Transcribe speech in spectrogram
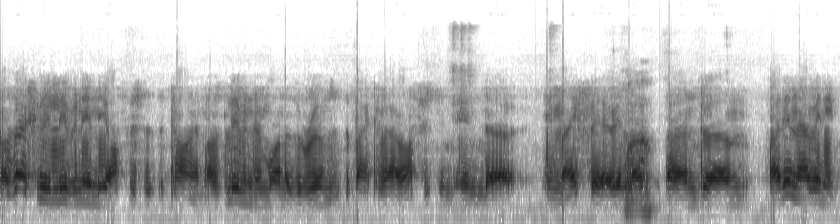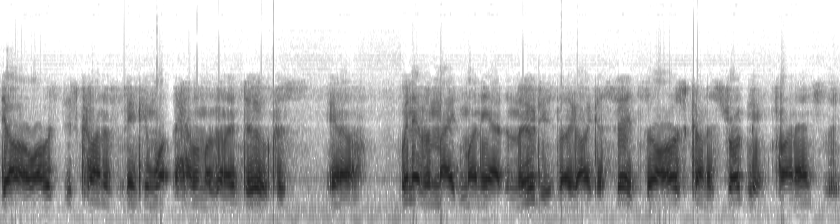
I was actually living in the office at the time. I was living in one of the rooms at the back of our office in in, uh, in Mayfair, in Wow. London. and um, I didn't have any dough. I was just kind of thinking, what the hell am I going to do? Because you know, we never made money out the Moodies, like like I said. So I was kind of struggling financially.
